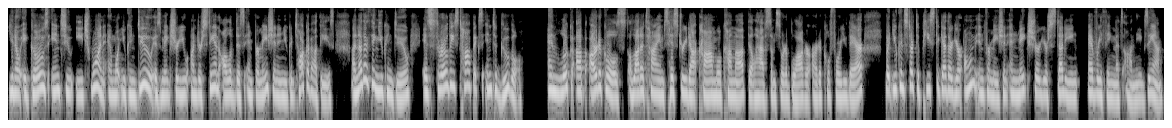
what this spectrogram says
You know, it goes into each one. And what you can do is make sure you understand all of this information and you can talk about these. Another thing you can do is throw these topics into Google and look up articles. A lot of times, history.com will come up. They'll have some sort of blog or article for you there. But you can start to piece together your own information and make sure you're studying everything that's on the exam.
